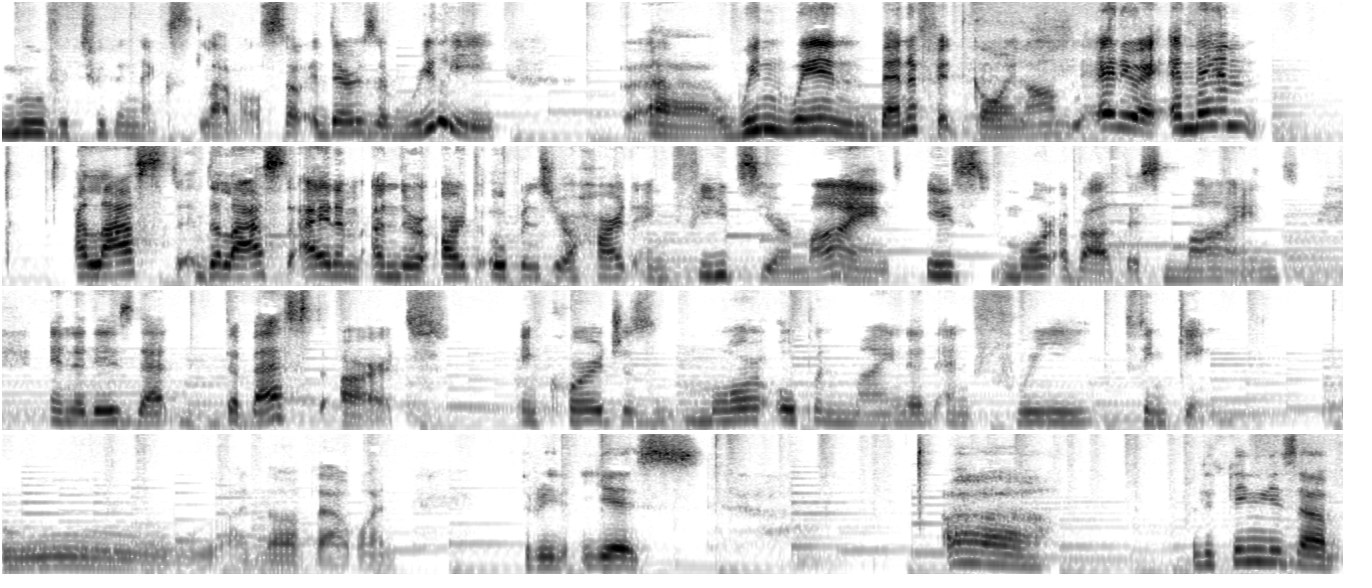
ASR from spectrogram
move it to the next level. So there's a really uh, win-win benefit going on there. Anyway, and then a last the last item under art opens your heart and feeds your mind is more about this mind and it is that the best art encourages more open-minded and free thinking Ooh, I love that one. Three, yes. Uh, the thing is, um,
